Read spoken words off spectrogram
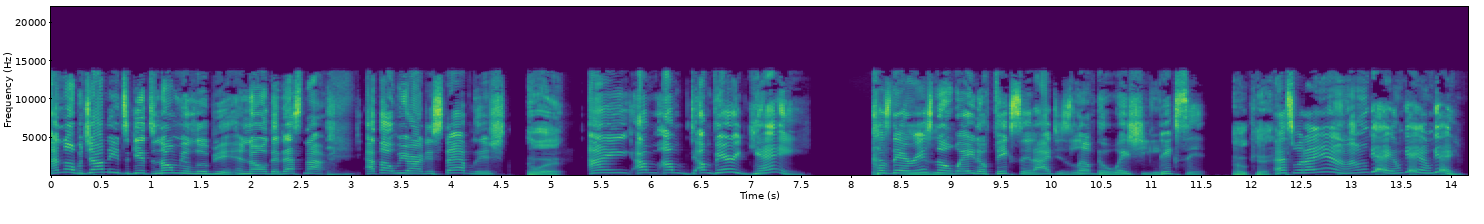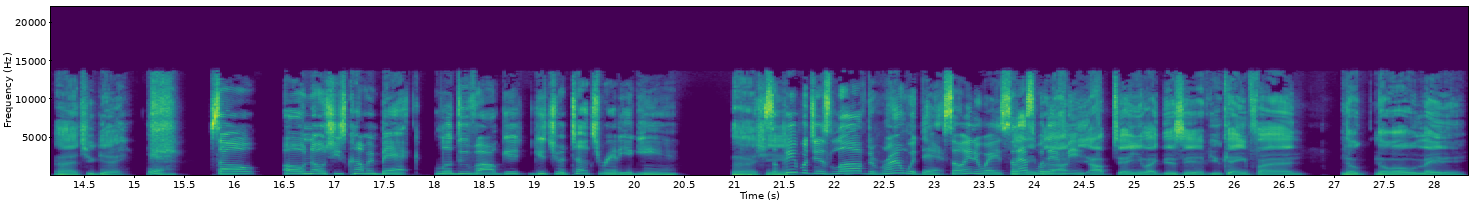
I know, but y'all need to get to know me a little bit and know that that's not. I thought we already established. What? I I'm I'm I'm very gay. Cause there is no way to fix it. I just love the way she licks it. Okay. That's what I am. I'm gay. I'm gay. I'm gay. All right, you gay. Yeah. So, oh no, she's coming back. Lil Duval, get get your tux ready again. Uh, So ain't- people just love to run with that. So anyway, so I that's mean, what that I, means. I'm telling you like this here: if you can't find no no old lady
